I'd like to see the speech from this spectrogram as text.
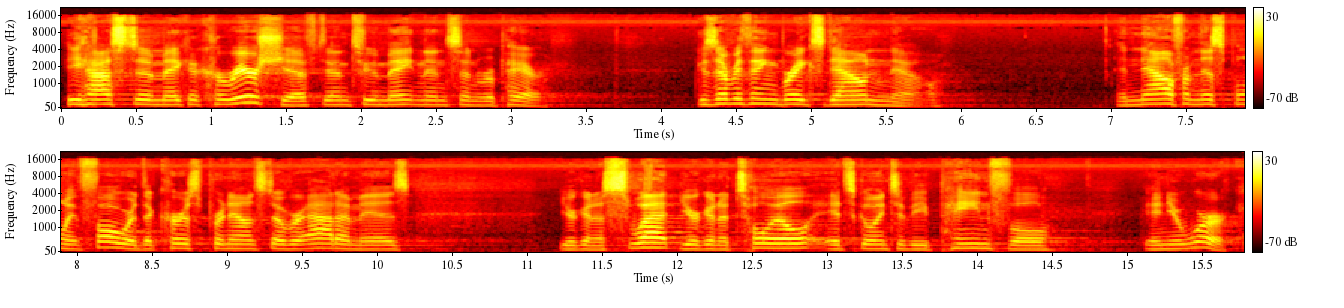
he has to make a career shift into maintenance and repair because everything breaks down now. And now, from this point forward, the curse pronounced over Adam is you're going to sweat, you're going to toil, it's going to be painful in your work.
